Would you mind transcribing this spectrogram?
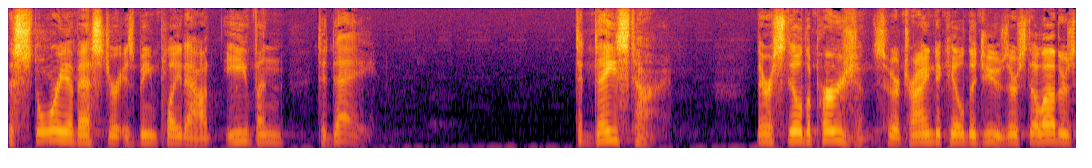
The story of Esther is being played out even today. Today's time. There are still the Persians who are trying to kill the Jews. There are still others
